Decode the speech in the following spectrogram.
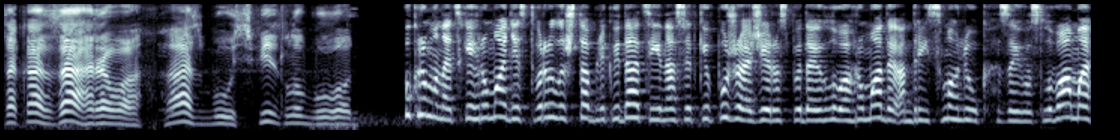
така заграва. Газ був, світло було. У Кременецькій громаді створили штаб ліквідації наслідків пожежі, розповідає голова громади Андрій Смаглюк. За його словами,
